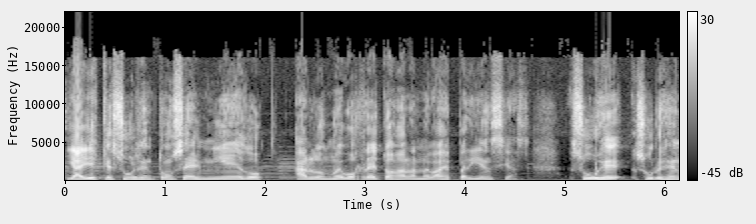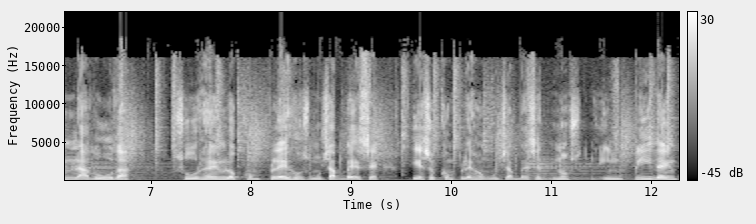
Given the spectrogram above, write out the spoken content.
Y ahí es que surge entonces el miedo a los nuevos retos, a las nuevas experiencias. Surge, surgen la duda, surgen los complejos muchas veces y esos complejos muchas veces nos impiden,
